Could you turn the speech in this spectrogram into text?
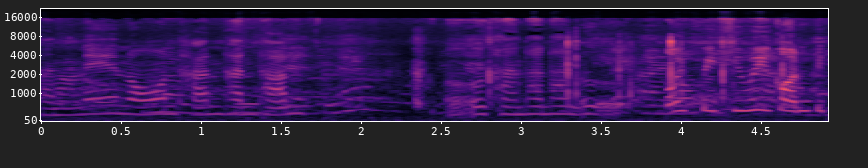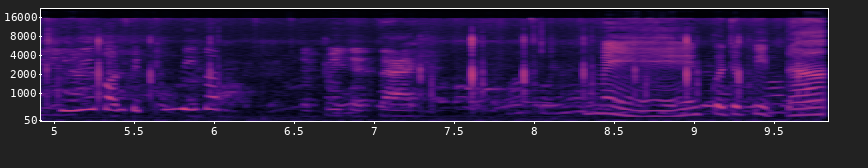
ทันแน่นอนทันทันทันเออเออทันทันทันเออเออโอ้ยปิดทีวีก่อนปิดทีวีก่อนปิดทีวีก่อนจะไปแต่ตายแหมกว่าจะปิดได้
